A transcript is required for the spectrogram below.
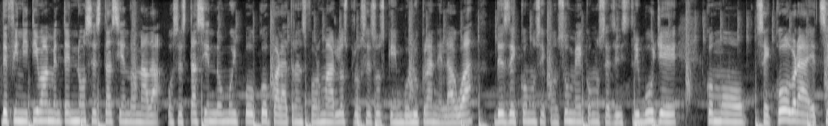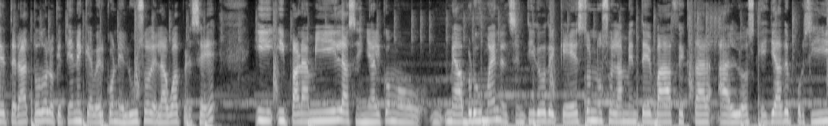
definitivamente no se está haciendo nada o se está haciendo muy poco para transformar los procesos que involucran el agua, desde cómo se consume, cómo se distribuye, cómo se cobra, etcétera, todo lo que tiene que ver con el uso del agua per se. Y, para mí la señal como me abruma en el sentido de que esto no solamente va a afectar a los que ya de por sí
